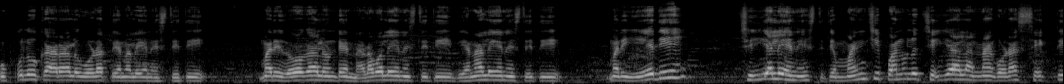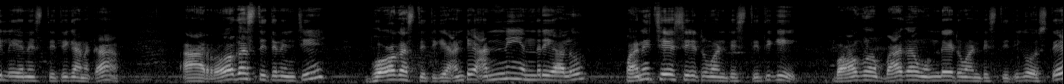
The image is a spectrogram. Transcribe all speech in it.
ఉప్పులు కారాలు కూడా తినలేని స్థితి. మరి రోగాలు ఉంటే నడవలేని స్థితి వినలేని స్థితి. మరి ఏది చెయ్యలేని స్థితి మంచి పనులు చెయ్యాలన్నా కూడా శక్తి లేని స్థితి కనుక ఆ రోగ స్థితి నుంచి భోగ స్థితికి అంటే అన్ని ఇంద్రియాలు పనిచేసేటువంటి స్థితికి బాగా బాగా ఉండేటువంటి స్థితికి వస్తే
